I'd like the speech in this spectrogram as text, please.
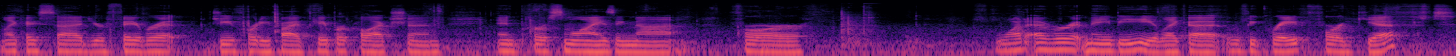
like I said, your favorite G45 paper collection and personalizing that for whatever it may be. Like a, it would be great for a gift.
